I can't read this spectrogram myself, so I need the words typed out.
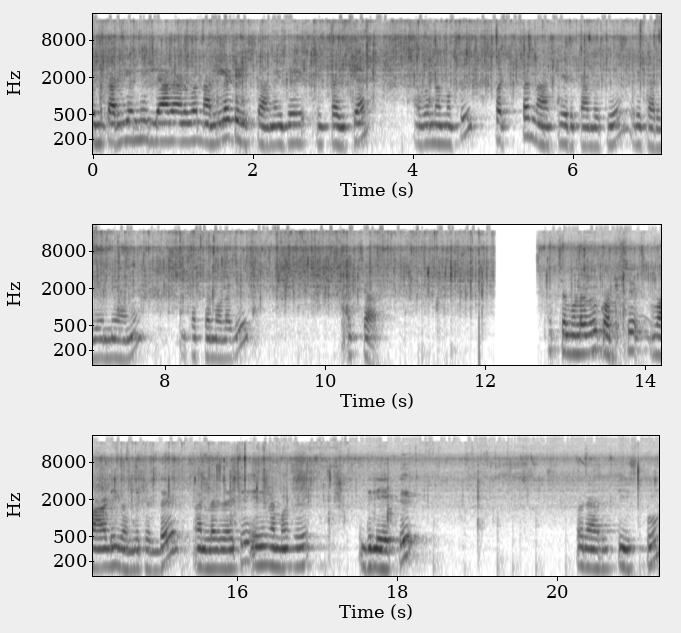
ഒരു കറിയൊന്നും ഇല്ലാതാണുമ്പോൾ നല്ല ടേസ്റ്റാണ് ഇത് കഴിക്കാൻ. അപ്പോൾ നമുക്ക് പെട്ടെന്നാക്കിയെടുക്കാൻ പറ്റിയ ഒരു കറി തന്നെയാണ് പച്ചമുളക് അച്ചാർ. പച്ചമുളക് കുറച്ച് വാടി വന്നിട്ടുണ്ട്. നല്ലതായിട്ട് ഇനി നമുക്ക് ഇതിലേക്ക് ഒരു അര ടീസ്പൂൺ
